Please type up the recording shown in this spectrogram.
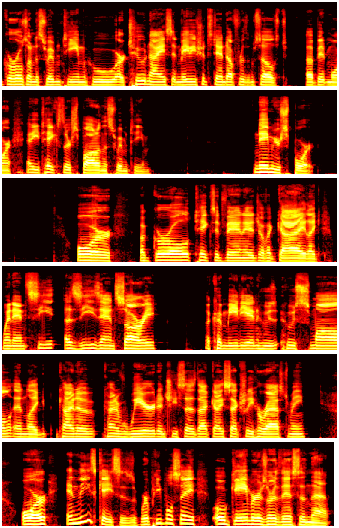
girls on the swim team who are too nice and maybe should stand up for themselves a bit more, and he takes their spot on the swim team. Name your sport. Or a girl takes advantage of a guy like when Aziz Ansari, a comedian who's who's small and like kind of kind of weird, and she says that guy sexually harassed me. Or in these cases where people say, "Oh, gamers are this and that,"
